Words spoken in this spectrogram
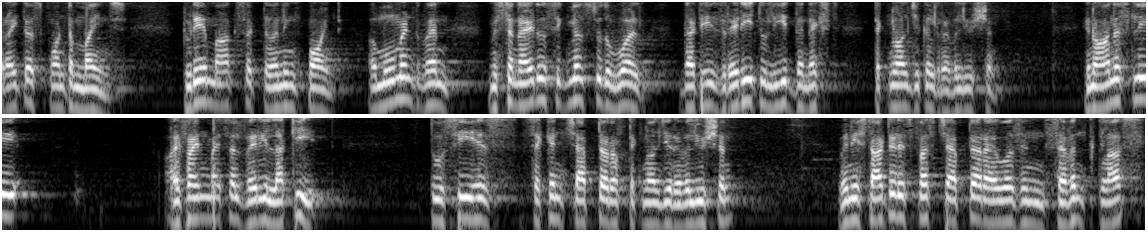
brightest quantum minds. Today marks a turning point, a moment when Mr. Naidu signals to the world that he is ready to lead the next technological revolution. You know, honestly, I find myself very lucky to see his second chapter of Technology Revolution. when he started his first chapter, I was in seventh class,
